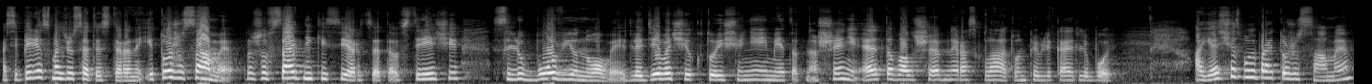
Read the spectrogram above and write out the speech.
А теперь я смотрю с этой стороны. И то же самое, потому что всадники сердца – это встречи с любовью новой. Для девочек, кто еще не имеет отношений, это волшебный расклад, он привлекает любовь. А я сейчас буду брать то же самое.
